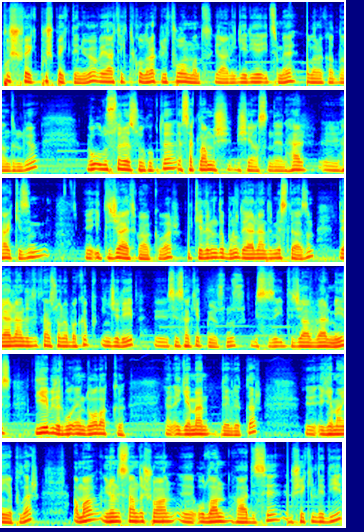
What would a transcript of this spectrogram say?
pushback, pushback deniyor veya teknik olarak refoulement yani geriye itme olarak adlandırılıyor. Bu uluslararası hukukta yasaklanmış bir şey aslında yani her e, herkesin iltica etme hakkı var. Ülkelerin de bunu değerlendirmesi lazım. Değerlendirdikten sonra bakıp inceleyip siz hak etmiyorsunuz, biz size iltica vermeyiz diyebilir. Bu en doğal hakkı. Yani egemen devletler, e, egemen yapılar. Ama Yunanistan'da şu an e, olan hadise bu şekilde değil.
